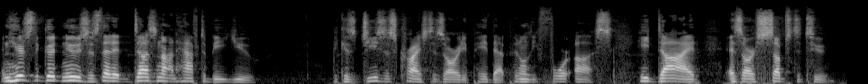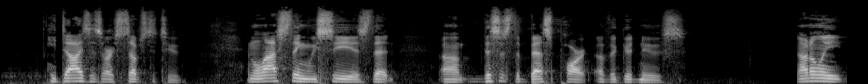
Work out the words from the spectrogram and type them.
And here's the good news is that it does not have to be you because Jesus Christ has already paid that penalty for us. He died as our substitute. He dies as our substitute. And the last thing we see is that um, this is the best part of the good news. Not only,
